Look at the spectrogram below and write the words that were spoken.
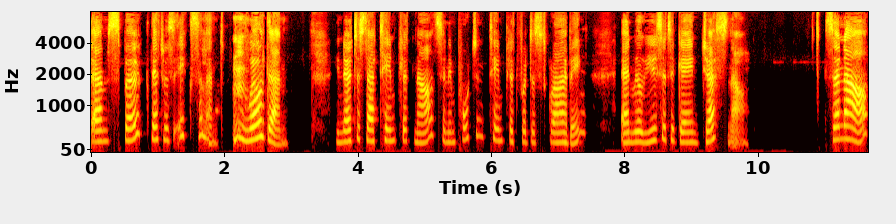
um, spoke. That was excellent. well done. You noticed our template now. It's an important template for describing, and we'll use it again just now. So now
